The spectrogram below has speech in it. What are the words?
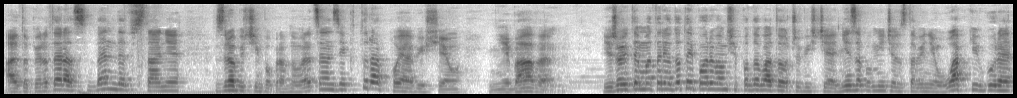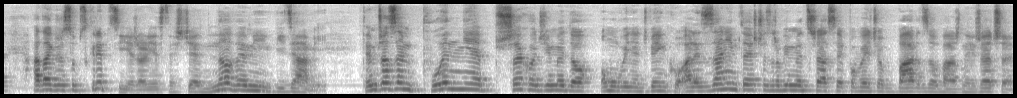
ale dopiero teraz będę w stanie zrobić im poprawną recenzję, która pojawi się niebawem. Jeżeli ten materiał do tej pory Wam się podoba, to oczywiście nie zapomnijcie o zostawieniu łapki w górę, a także subskrypcji, jeżeli jesteście nowymi widzami. Tymczasem płynnie przechodzimy do omówienia dźwięku, ale zanim to jeszcze zrobimy, trzeba sobie powiedzieć o bardzo ważnej rzeczy.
